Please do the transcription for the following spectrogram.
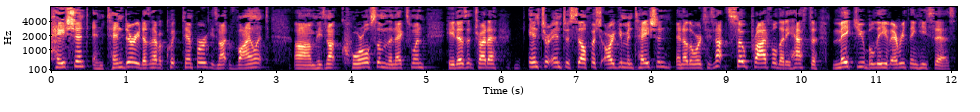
patient and tender. He doesn't have a quick temper. He's not violent. Um, he's not quarrelsome. The next one, he doesn't try to enter into selfish argumentation. In other words, he's not so prideful that he has to make you believe everything he says.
